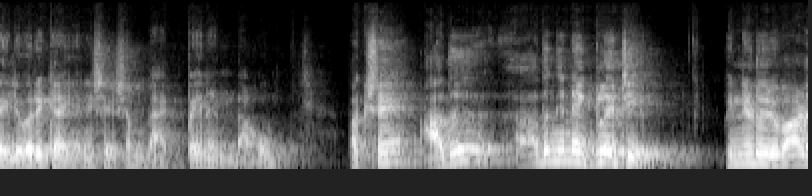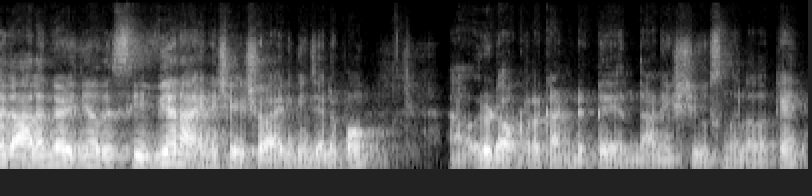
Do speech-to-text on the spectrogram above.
ഡെലിവറി കഴിഞ്ഞതിന് ശേഷം ബാക്ക് പെയിൻ ഉണ്ടാവും. പക്ഷേ അത് അതിങ്ങനെ നെഗ്ലക്റ്റ് ചെയ്യും. പിന്നീട് ഒരുപാട് കാലം കഴിഞ്ഞ് അത് സിവിയർ ആയതിനു ശേഷമായിരിക്കും ചിലപ്പോൾ ഒരു ഡോക്ടറെ കണ്ടിട്ട് എന്താണ് ഇഷ്യൂസ് എന്നുള്ളതൊക്കെ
